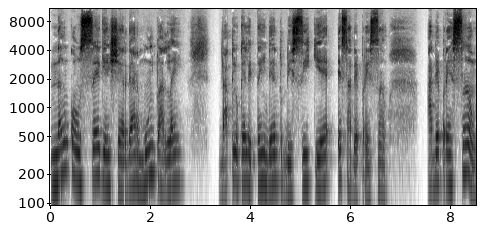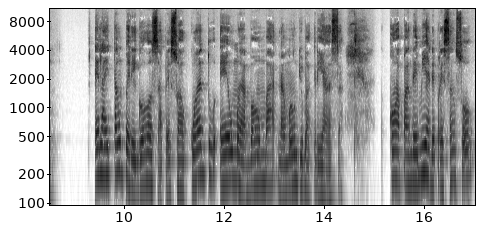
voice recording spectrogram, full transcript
não consegue enxergar muito além daquilo que ele tem dentro de si, que é essa depressão. A depressão, ela é tão perigosa, pessoal, quanto é uma bomba na mão de uma criança. Com a pandemia, a depressão só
